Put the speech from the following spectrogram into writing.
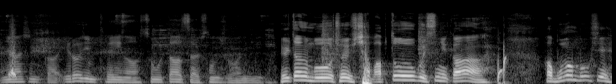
안녕하십니까. 이로짐 트레이너 25살 손주원입니다. 일단은 뭐 저희 샵 앞두고 있으니까 아, 몸 한번 혹시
